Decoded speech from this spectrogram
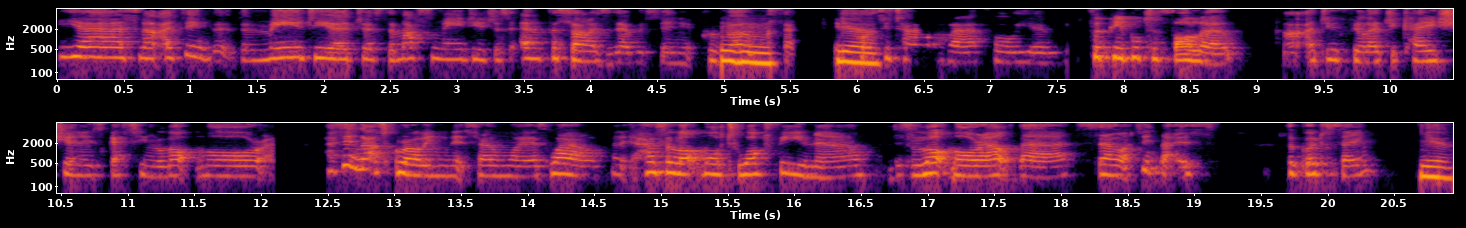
Yes, now I think that the media, just the mass media, just emphasizes everything. It provokes it. It Mm-hmm. Yeah. puts it out there for you for people to follow. I do feel education is getting a lot more. I think that's growing in its own way as well, and it has a lot more to offer you now. There's a lot more out there, so I think that is a good thing. Yeah.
